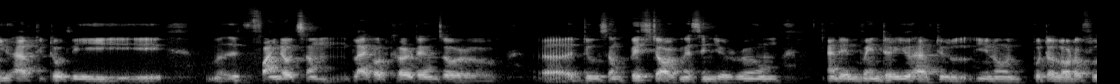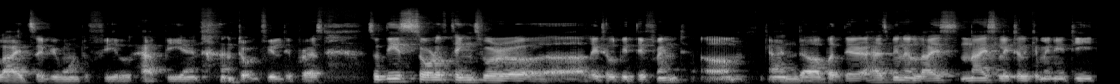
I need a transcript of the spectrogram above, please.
you have to totally uh, find out some blackout curtains or uh, do some pitch darkness in your room and in winter you have to you know put a lot of lights if you want to feel happy and don't feel depressed. So these sort of things were uh, a little bit different. Um, and uh, but there has been a nice nice little community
